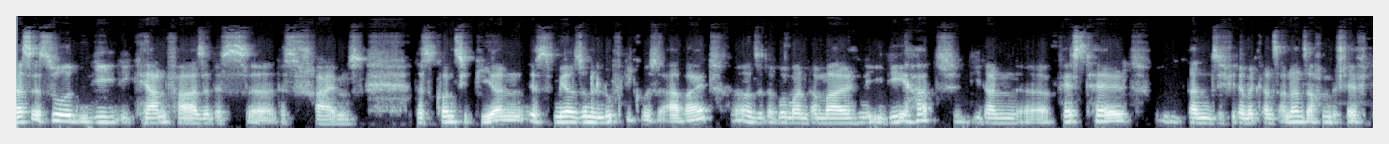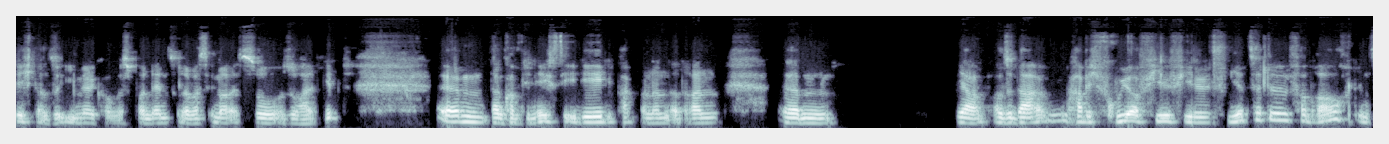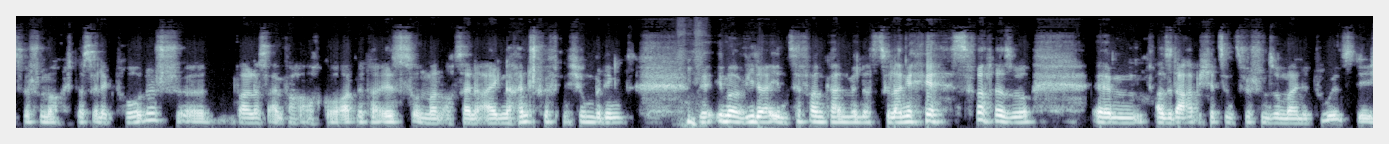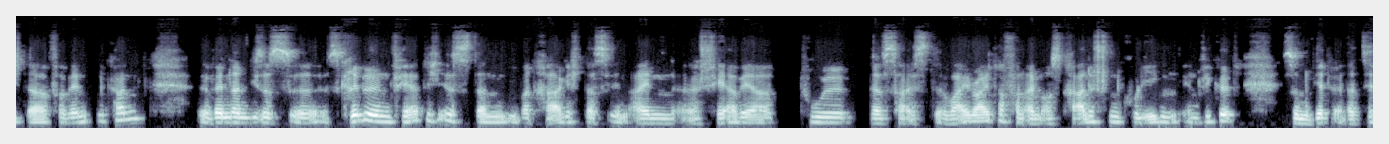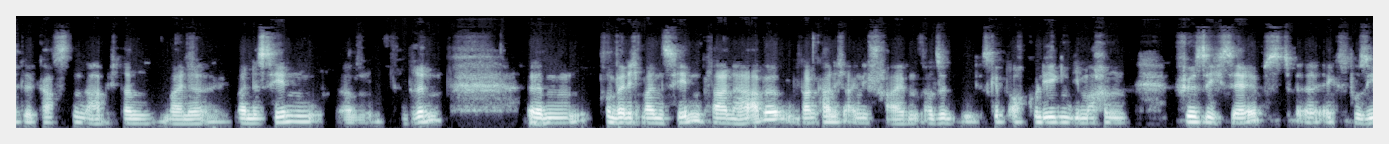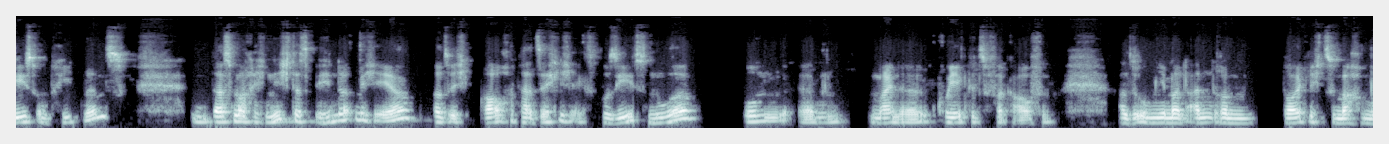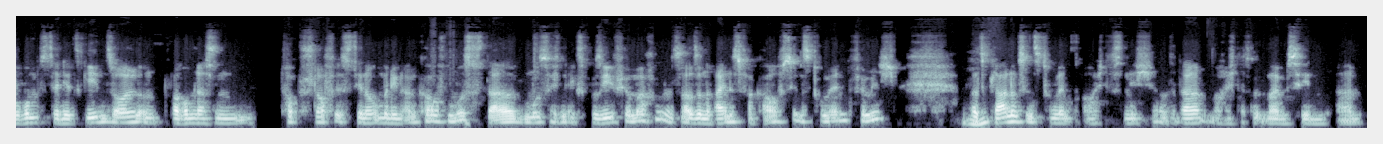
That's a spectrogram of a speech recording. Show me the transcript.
Das ist so die, die Kernphase des, äh, des Schreibens. Das Konzipieren ist mehr so eine Luftikusarbeit, also da, wo man dann mal eine Idee hat, die dann äh, festhält, dann sich wieder mit ganz anderen Sachen beschäftigt, also E-Mail-Korrespondenz oder was immer es so, so halt gibt. Ähm, dann kommt die nächste Idee, die packt man dann da dran. Ähm, ja, also da habe ich früher viel, viel Schmierzettel verbraucht. Inzwischen mache ich das elektronisch, äh, weil das einfach auch geordneter ist und man auch seine eigene Handschrift nicht unbedingt äh, immer wieder entziffern kann, wenn das zu lange her ist oder so. Ähm, also da habe ich jetzt inzwischen so meine Tools, die ich da verwenden kann. Äh, wenn dann dieses Scribbeln fertig ist, dann übertrage ich das in ein Shareware Tool, das heißt Y-Writer von einem australischen Kollegen entwickelt. So ein virtueller Zettelkasten, da habe ich dann meine, meine Szenen ähm, drin. Ähm, und wenn ich meinen Szenenplan habe, dann kann ich eigentlich schreiben. Also es gibt auch Kollegen, die machen für sich selbst äh, Exposés und Treatments. Das mache ich nicht, das behindert mich eher. Also ich brauche tatsächlich Exposés nur, um ähm, meine Projekte zu verkaufen. Also um jemand anderem deutlich zu machen, worum es denn jetzt gehen soll und warum das ein Top-Stoff ist, den er unbedingt ankaufen muss. Da muss ich ein Exposé für machen. Das ist also ein reines Verkaufsinstrument für mich. Mhm. Als Planungsinstrument brauche ich das nicht. Also da mache ich das mit meinem Szenenplan.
